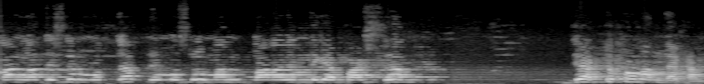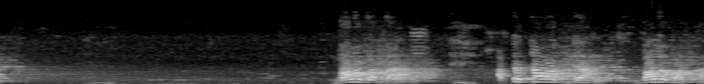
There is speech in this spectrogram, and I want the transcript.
বাংলাদেশের মধ্যে আপনি মুসলমান বানাবেন দিকে পারছেন? যে একটা প্রমাণ দেখান। ভালো কথা। আপনি দাওয়াত দেন, ভালো কথা।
